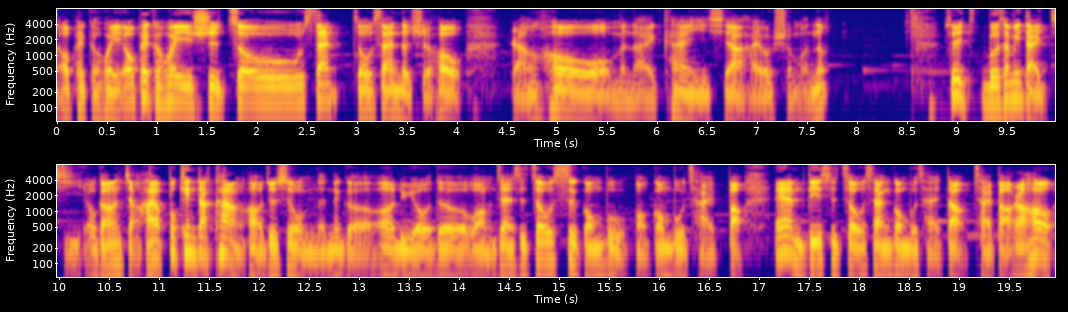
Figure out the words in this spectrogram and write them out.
OPEC 会议，OPEC 会议是周三，周三的时候。然后我们来看一下还有什么呢？所以博三米代机，我刚刚讲还有 Booking.com 哈，就是我们的那个呃旅游的网站是周四公布哦，公布财报。AMD 是周三公布财报财报，然后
